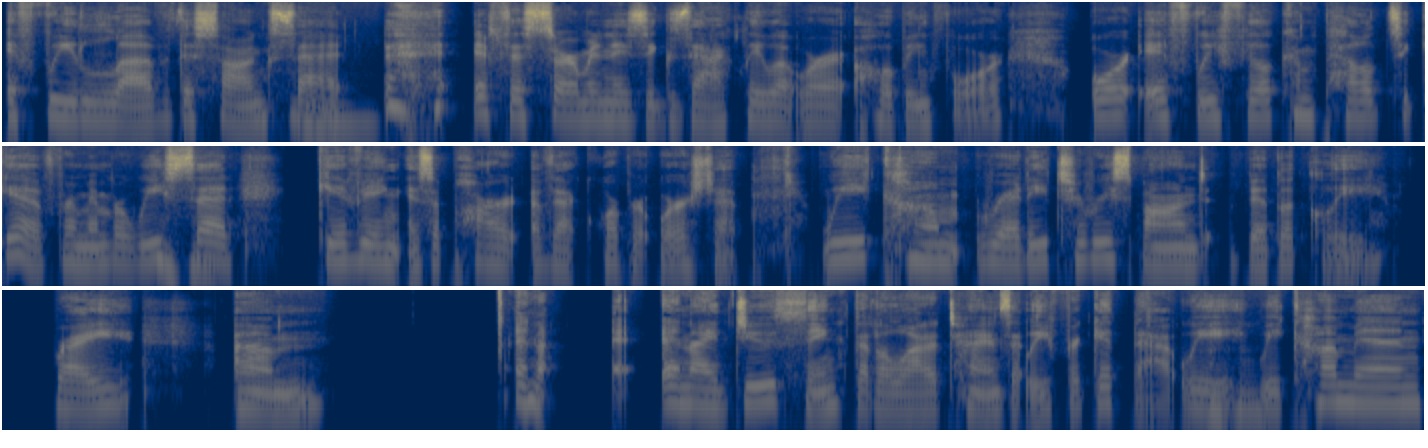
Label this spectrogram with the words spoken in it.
if we love the song set, mm. if the sermon is exactly what we're hoping for, or if we feel compelled to give. Remember, we mm-hmm. said giving is a part of that corporate worship. We come ready to respond biblically, right? Um, and and I do think that a lot of times that we forget that we mm-hmm. we come in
